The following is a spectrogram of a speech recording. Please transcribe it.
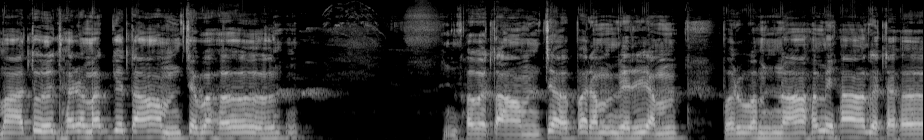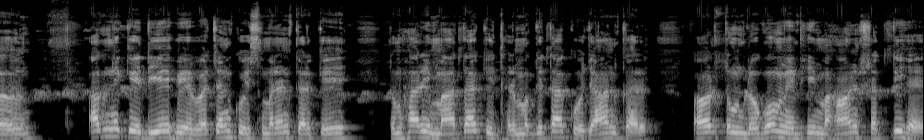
मातुर्धर्मज्ञताम च वह भवताम च परम वीर पूर्व नाहमिहागत। अग्नि के दिए हुए वचन को स्मरण करके तुम्हारी माता की धर्मज्ञता को जानकर और तुम लोगों में भी महान शक्ति है,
